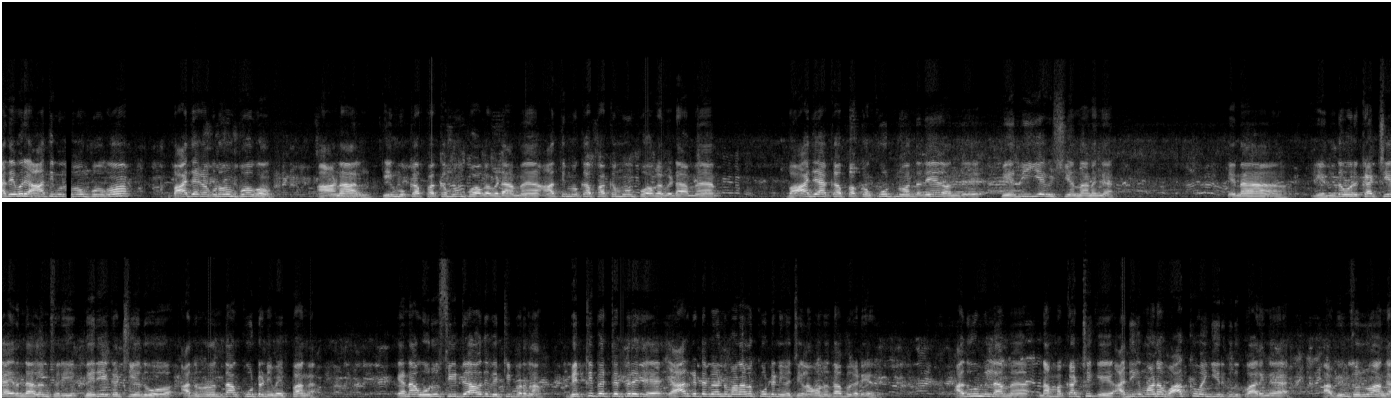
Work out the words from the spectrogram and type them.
அதே மாதிரி அதிமுகவும் போகும். பாஜக கூடவும் போகும். ஆனால் திமுக பக்கமும் போக விடாம அதிமுக பக்கமும் போக விடாம பாஜக பக்கம் கூட்டின்னு வந்ததே வந்து பெரிய விஷயம் தானுங்க. ஏன்னா எந்த ஒரு கட்சியாக இருந்தாலும் சரி பெரிய கட்சி எதுவோ அதனுடன் தான் கூட்டணி வைப்பாங்க. ஏன்னா ஒரு சீட்டாவது வெற்றி பெறலாம். வெற்றி பெற்ற பிறகு யார்கிட்ட வேண்டுமானாலும் கூட்டணி வச்சுக்கலாம். ஒன்றும் தப்பு கிடையாது. அதுவும் இல்லாமல் நம்ம கட்சிக்கு அதிகமான வாக்கு வங்கி இருக்குது பாருங்க அப்படின்னு சொல்லுவாங்க.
